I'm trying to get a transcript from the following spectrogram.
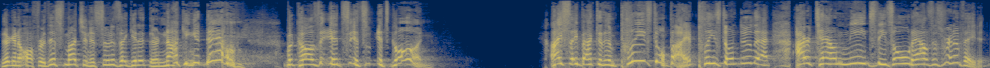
they're going to offer this much. And as soon as they get it, they're knocking it down because it's, it's, it's gone. I say back to them, please don't buy it. Please don't do that. Our town needs these old houses renovated.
